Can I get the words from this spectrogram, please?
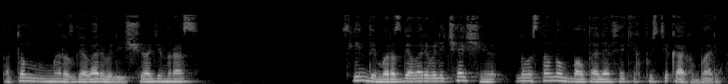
Потом мы разговаривали еще один раз. С Линдой мы разговаривали чаще, но в основном болтали о всяких пустяках в баре.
